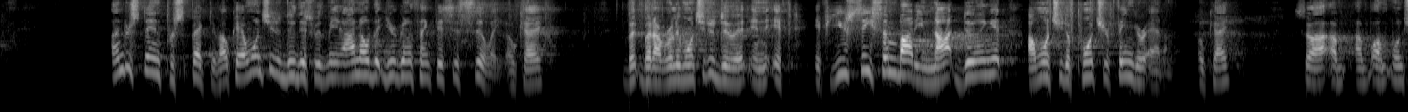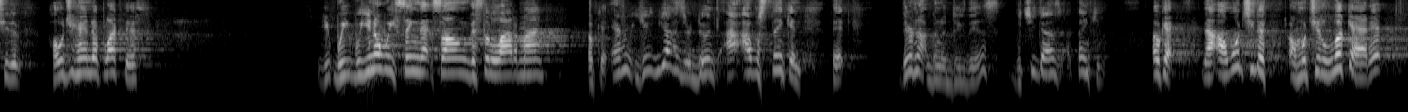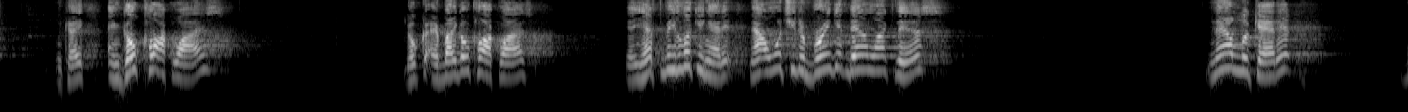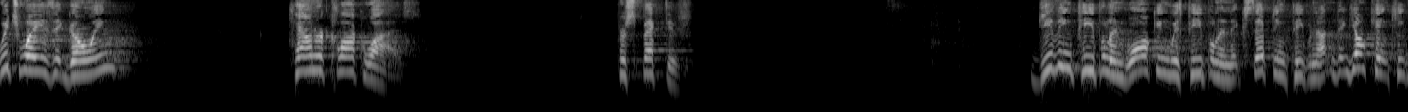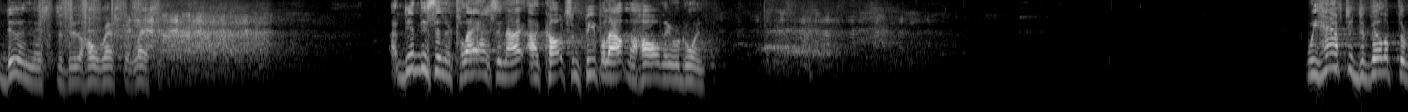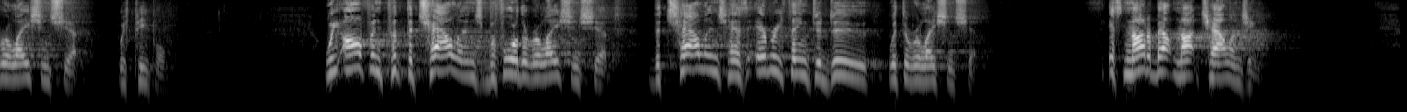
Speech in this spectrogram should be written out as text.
Understand perspective. Okay, I want you to do this with me. I know that you're going to think this is silly, okay? But, but I really want you to do it. And if, if you see somebody not doing it, I want you to point your finger at them, okay? So I, I, I want you to hold your hand up like this. You, we, you know, we sing that song, This Little Light of Mine? Okay, every, you guys are doing, I, I was thinking that they're not going to do this, but you guys, thank you. Okay, now I want you to, I want you to look at it, okay, and go clockwise. Go, everybody go clockwise. Now you have to be looking at it. Now I want you to bring it down like this. Now look at it. Which way is it going? Counterclockwise. Perspective. Giving people and walking with people and accepting people. Now, y'all can't keep doing this to do the whole rest of the lesson. I did this in a class and I, I caught some people out in the hall. They were going, We have to develop the relationship with people. We often put the challenge before the relationship. The challenge has everything to do with the relationship. It's not about not challenging,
